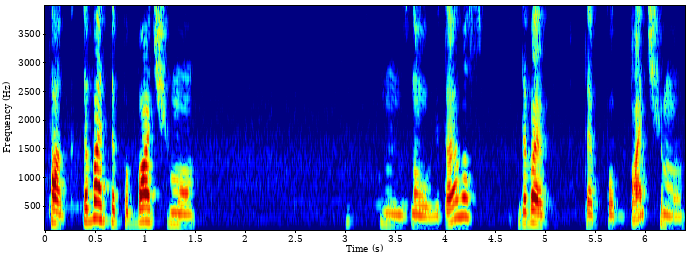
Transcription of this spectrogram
Так, давайте побачимо. Знову вітаю вас. Давайте побачимо,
